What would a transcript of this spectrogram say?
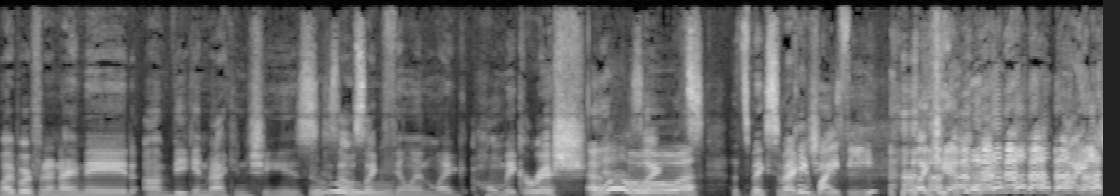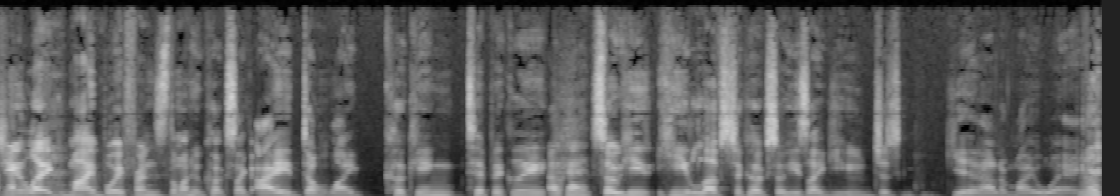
my boyfriend and I made um, vegan mac and cheese because I was like feeling like homemaker-ish. Oh. I was like, let's, let's make some mac and cheese. wifey. Like yeah, right? mind you, like my boyfriend's the one who cooks. Like I don't like cooking typically. Okay. So he he loves to cook. So he's like, you just get out of my way. and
